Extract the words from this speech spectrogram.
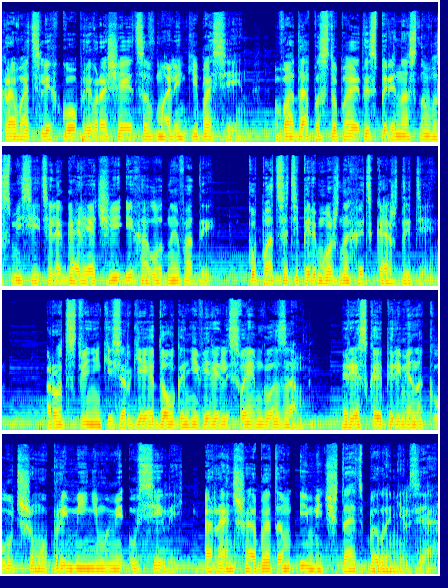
Кровать легко превращается в маленький бассейн. Вода поступает из переносного смесителя горячей и холодной воды. Купаться теперь можно хоть каждый день. Родственники Сергея долго не верили своим глазам. Резкая перемена к лучшему при минимуме усилий. Раньше об этом и мечтать было нельзя.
